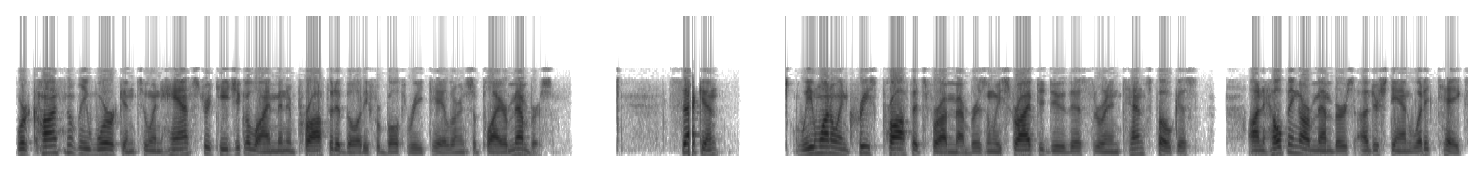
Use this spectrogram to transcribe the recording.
we're constantly working to enhance strategic alignment and profitability for both retailer and supplier members. Second, we want to increase profits for our members, and we strive to do this through an intense focus on helping our members understand what it takes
